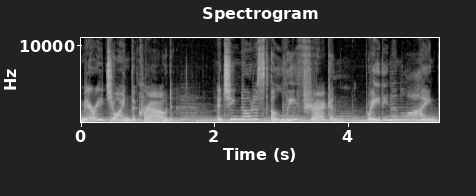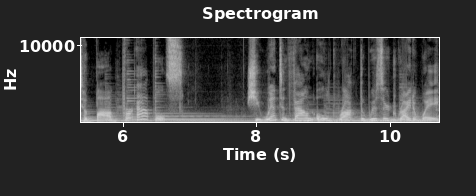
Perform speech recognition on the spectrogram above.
Mary joined the crowd, and she noticed a leaf dragon waiting in line to bob for apples. She went and found Old Rock the Wizard right away.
